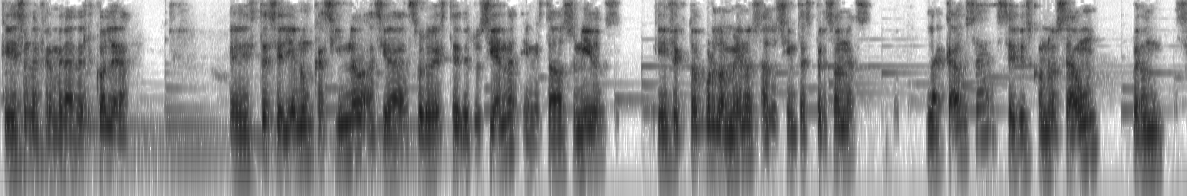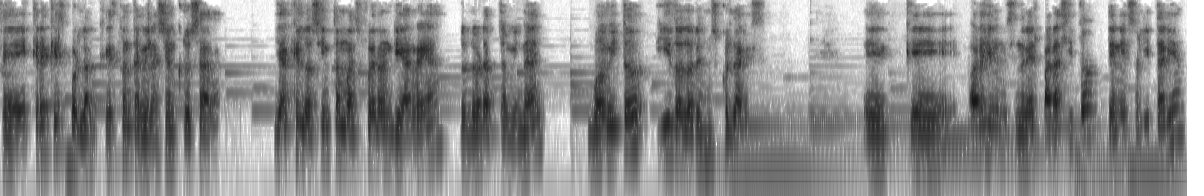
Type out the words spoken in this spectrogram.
que es una enfermedad del cólera. Este sería en un casino hacia el suroeste de Luisiana, en Estados Unidos, que infectó por lo menos a 200 personas. La causa se desconoce aún, pero se cree que es por la que es contaminación cruzada, ya que los síntomas fueron diarrea, dolor abdominal, vómito y dolores musculares. Eh, que ahora yo les mencionaré el parásito, tenia solitaria.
